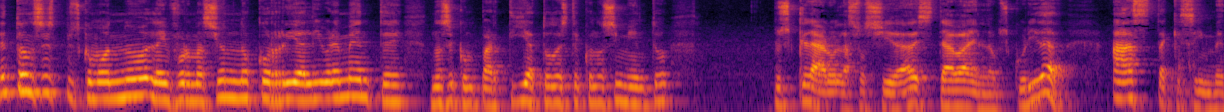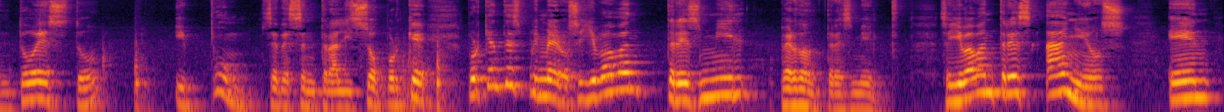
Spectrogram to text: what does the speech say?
Entonces, pues como no la información no corría libremente, no se compartía todo este conocimiento, pues claro, la sociedad estaba en la oscuridad hasta que se inventó esto y ¡pum! se descentralizó. ¿Por qué? Porque antes primero se llevaban 3000 perdón, 3000. Se llevaban tres años en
